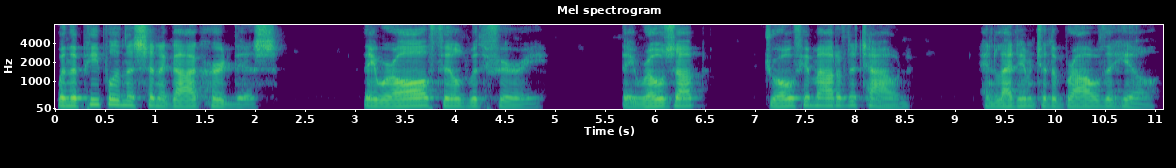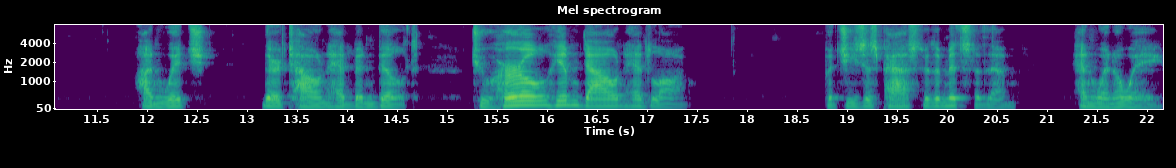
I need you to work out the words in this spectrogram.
When the people in the synagogue heard this, they were all filled with fury. They rose up, drove him out of the town, and led him to the brow of the hill on which their town had been built, to hurl him down headlong. But Jesus passed through the midst of them and went away.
